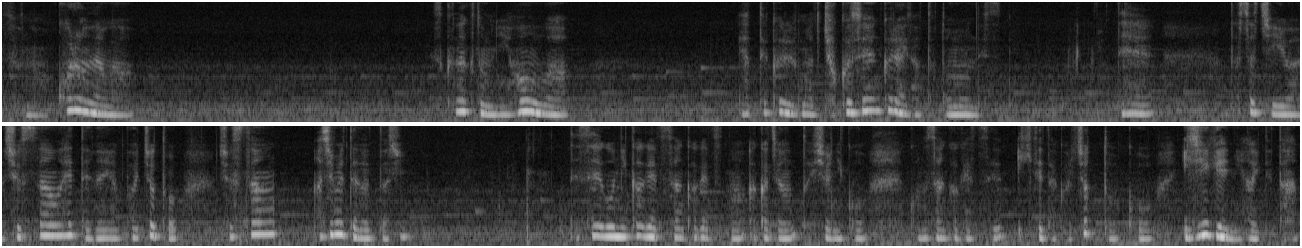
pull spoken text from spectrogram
そのコロナが少なくとも日本はやってくる、まあ、直前くらいだったと思うんです。で私たちは出産を経てねやっぱりちょっと出産初めてだったしで生後2ヶ月3ヶ月の赤ちゃんと一緒にこうこの3ヶ月生きてたからちょっとこう異次元に入ってた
